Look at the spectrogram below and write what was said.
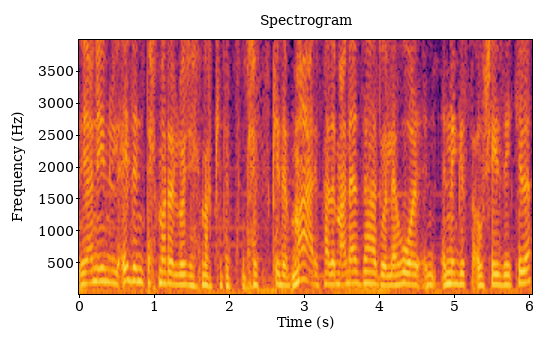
يعني الإذن تحمر الوجه يحمر كذا بحس كذا ما أعرف هذا معناه زاد ولا هو نقص أو شيء زي كذا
